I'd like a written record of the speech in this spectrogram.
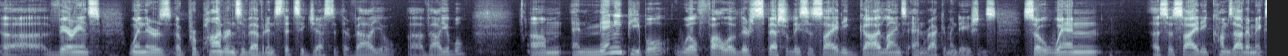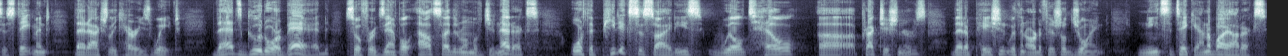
uh, variance when there's a preponderance of evidence that suggests that they're value, uh, valuable. Um, and many people will follow their specialty society guidelines and recommendations. So when a society comes out and makes a statement that actually carries weight. That's good or bad. So for example, outside the realm of genetics, orthopedic societies will tell uh, practitioners that a patient with an artificial joint needs to take antibiotics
